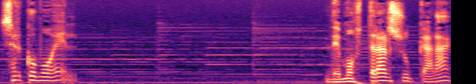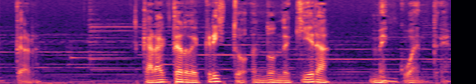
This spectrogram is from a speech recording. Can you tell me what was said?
ser como Él demostrar su carácter, el carácter de Cristo en donde quiera me encuentre.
